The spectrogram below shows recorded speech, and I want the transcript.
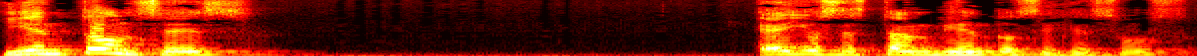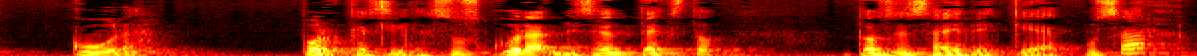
Y entonces, ellos están viendo si Jesús cura, porque si Jesús cura, dice el texto, entonces hay de qué acusar.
